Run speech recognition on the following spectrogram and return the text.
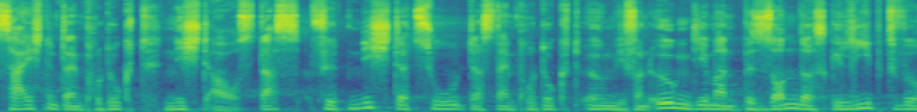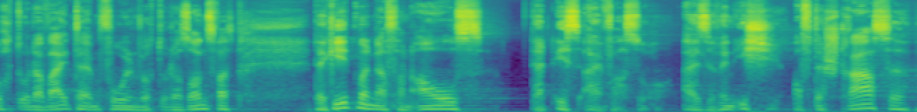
zeichnet dein Produkt nicht aus. Das führt nicht dazu, dass dein Produkt irgendwie von irgendjemand besonders geliebt wird oder weiterempfohlen wird oder sonst was. Da geht man davon aus, das ist einfach so. Also wenn ich auf der Straße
